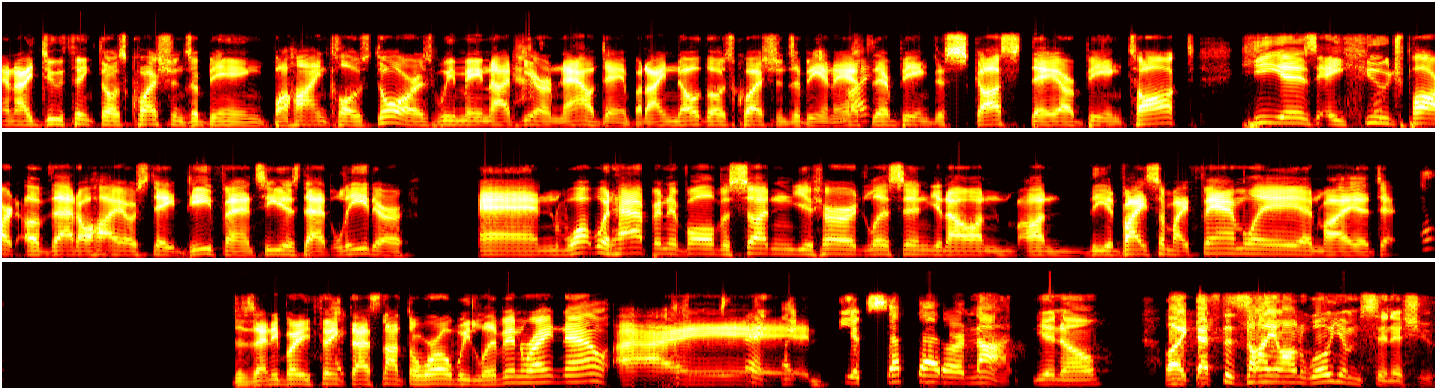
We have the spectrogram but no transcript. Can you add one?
and I do think those questions are being behind closed doors. We may not hear them now, Dane, but I know those questions are being answered. Right. They're being discussed. They are being talked. He is a huge part of that Ohio State defense. He is that leader. And what would happen if all of a sudden you heard, listen, you know, on on the advice of my family and my does anybody think that's not the world we live in right now? I Like, you accept that or not, you know? Like that's the Zion Williamson issue,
